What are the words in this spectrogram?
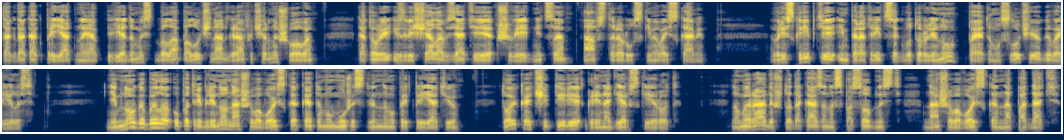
тогда как приятная ведомость была получена от графа Чернышова, который извещал о взятии Шведница австро-русскими войсками. В рескрипте императрицы к Бутурлину по этому случаю говорилось. Немного было употреблено нашего войска к этому мужественному предприятию, только четыре гренадерские роты. Но мы рады, что доказана способность нашего войска нападать.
